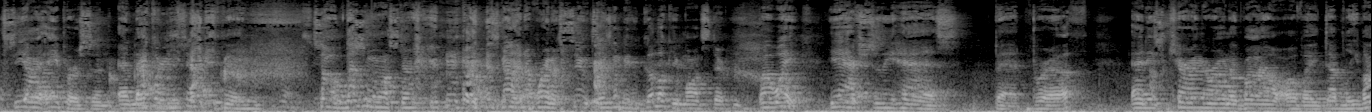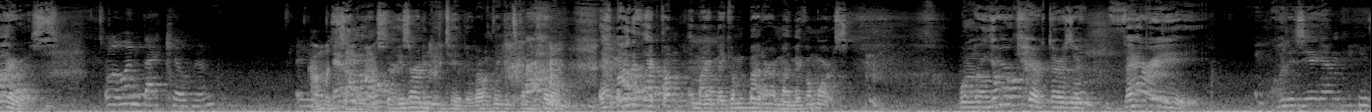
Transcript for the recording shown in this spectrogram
CIA person, and that could be anything. So this monster is gonna end up wearing a suit, so he's gonna be a good-looking monster. But wait, he actually has bad breath, and he's carrying around a vial of a deadly virus. Well, wouldn't that kill him? And I'm a he- He's monster. He's already mutated. I don't think it's gonna kill him. It might affect him. It might make him better. It might make him worse. Well, your character is a very. What is he again? He's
